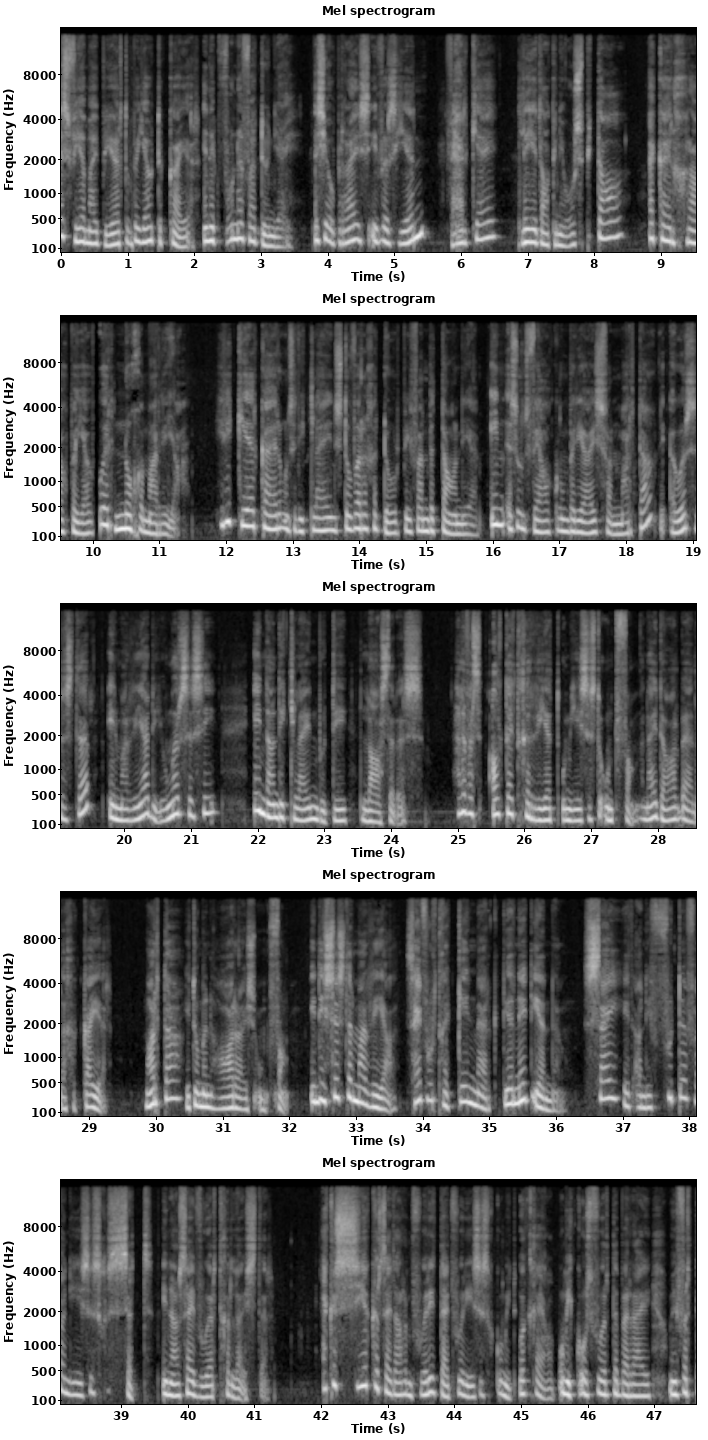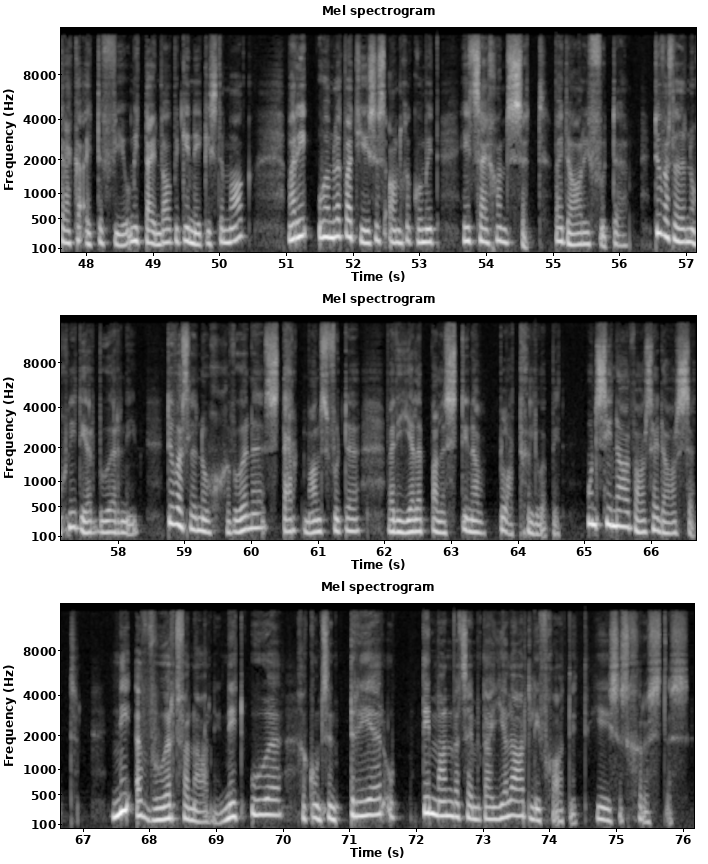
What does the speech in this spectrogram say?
Dis vir my beurt om by jou te kuier en ek wonder wat doen jy? Is jy op reis iewers heen? Werk jy? Lê jy dalk in die hospitaal? Ek kuier graag by jou oor nog 'n Maria. Hierdie keer kuier ons in die klein stowwerige dorpie van Betanië en is ons welkom by die huis van Martha, die ouer suster, en Maria, die jonger sussie, en dan die klein boetie Lazarus. Hulle was altyd gereed om Jesus te ontvang en hy daar by hulle gekuier. Martha het hom in haar huis ontvang. En die suster Maria, sy word gekenmerk deur net een ding. Sy het aan die voete van Jesus gesit en na sy woord geluister. Ek is seker sy het daarom voor die tyd voor Jesus gekom het ook gehelp om die kos voor te berei, om die vertrekke uit te vee, om die tuin dalk bietjie netjies te maak. Maar die oomblik wat Jesus aangekom het, het sy gaan sit by daardie voete. Toe was hulle nog nie deurboor nie. Toe was hulle nog gewone sterk mansvoete wat die hele Palestina plat geloop het. Ons sien haar waar sy daar sit. Nie 'n woord van haar nie, net oë gekonsentreer op die man wat sy met haar hele hart liefgehad het, Jesus Christus.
